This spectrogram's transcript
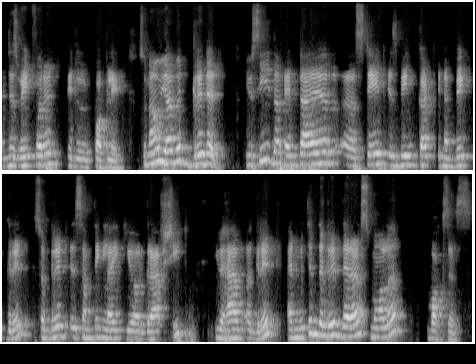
And just wait for it, it will populate. So now you have it gridded. You see the entire uh, state is being cut in a big grid. So grid is something like your graph sheet you have a grid and within the grid there are smaller boxes.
